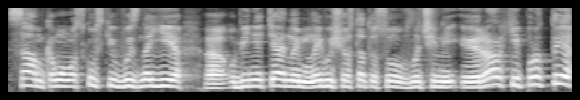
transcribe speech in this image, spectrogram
сам Камо Московський визнає е, обійняття ним найвищого статусу в злочинній ієрархії, проте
